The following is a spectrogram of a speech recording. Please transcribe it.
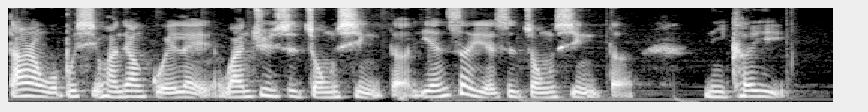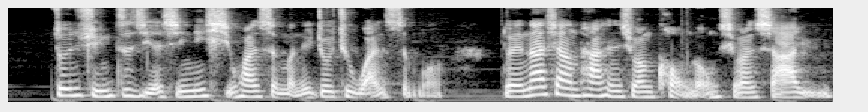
当然，我不喜欢这样归类，玩具是中性的，颜色也是中性的。你可以遵循自己的心，你喜欢什么你就去玩什么。对，那像他很喜欢恐龙，喜欢鲨鱼，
